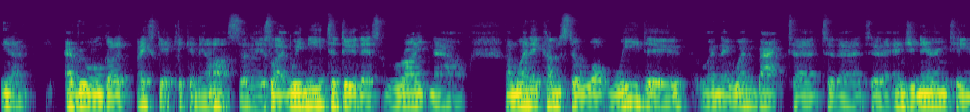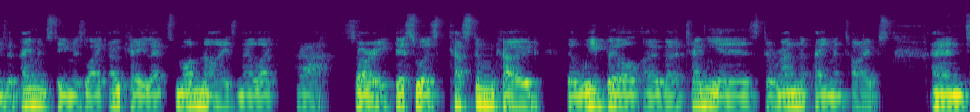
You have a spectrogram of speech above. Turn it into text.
you know everyone got a, basically a kick in the ass and it's like we need to do this right now. And when it comes to what we do when they went back to to the to engineering teams the payments team is like okay let's modernize. And they're like ah sorry this was custom code that we built over 10 years to run the payment types. And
